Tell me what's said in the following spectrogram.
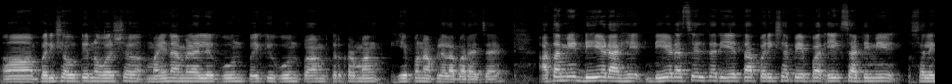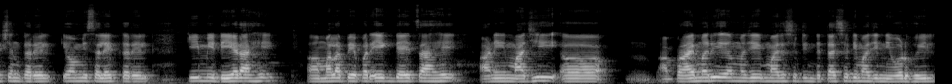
परीक्षा उत्तीर्ण वर्ष महिना मिळाले गुण पैकी गुण प्रमाणपत्र क्रमांक हे पण आपल्याला भरायचं आहे. आता मी डी एड आहे. डी एड असेल तर येता परीक्षा पेपर एकसाठी मी सिलेक्शन करेल किंवा मी सिलेक्ट करेल की मी डी एड आहे मला पेपर एक द्यायचा आहे आणि माझी प्रायमरी म्हणजे माझ्यासाठी त्यासाठी माझी निवड होईल.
